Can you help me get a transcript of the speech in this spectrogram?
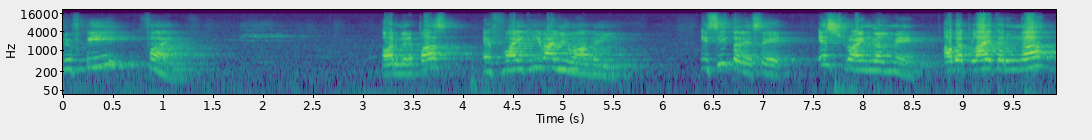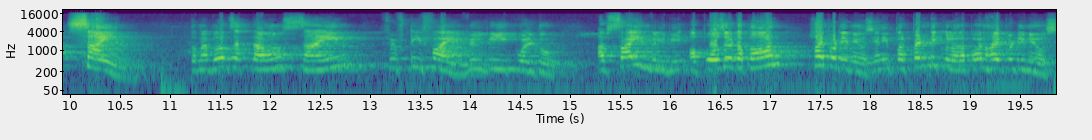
55 और मेरे पास एफ़ वाई की वैल्यू आ गई। इसी तरह से इस ट्राइंगल में अब अप्लाई करूँगा साइन तो मैं बोल सकता हूँ sine 55 will be equal to अब sine will be opposite upon hypotenuse यानी परपेंडिकुलर अपॉन हाइपोटेन्यूज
